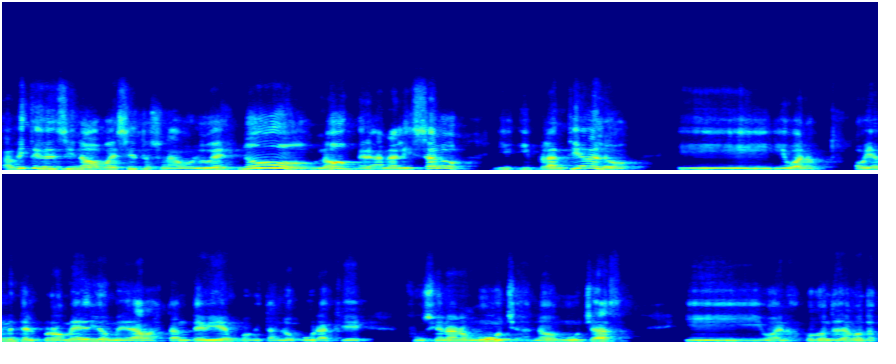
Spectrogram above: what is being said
ah, viste que decís, no, pues esto es una boludez. No, no, analizalo y, y plantealo. Y, bueno, obviamente el promedio me da bastante bien porque estas locuras que funcionaron muchas, ¿no? Muchas. Y bueno, después cuando,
